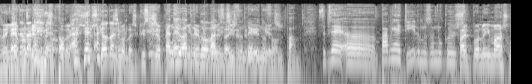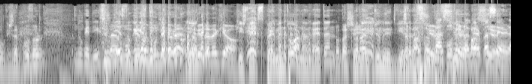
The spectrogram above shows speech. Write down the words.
rrënja e problemit. Po, pra. Është kjo tani. Sekonda, që kishte puthur. Prandaj ua tregova të gjithën deri në fund, pam. Sepse uh, pamja e tij, domethënë nuk është Falë, po në imazh ku kishte puthur. Nuk e di këtë pjesë, nuk e ka mund të jetë mund të jetë edhe kjo. Kishte eksperimentuar me veten po për rreth 12 vjet pas syrit, pas syrit, po pas syrit.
